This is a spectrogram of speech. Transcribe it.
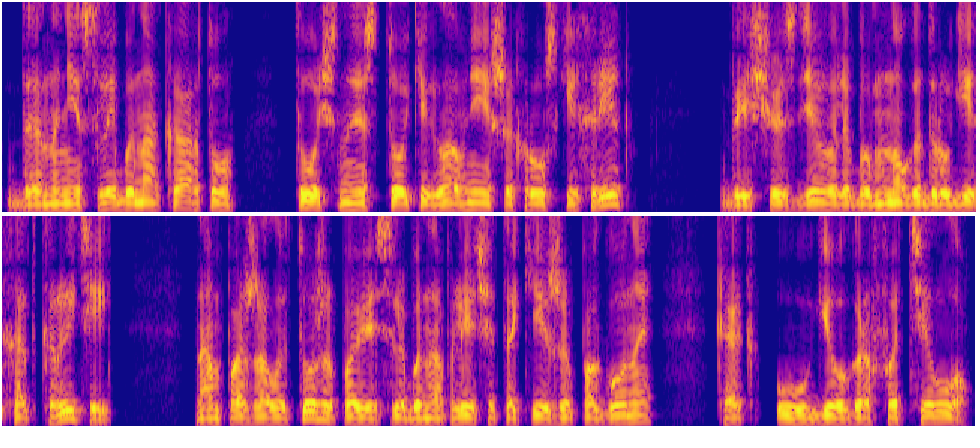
да нанесли бы на карту точные стоки главнейших русских рек, да еще сделали бы много других открытий, нам, пожалуй, тоже повесили бы на плечи такие же погоны, как у географа Тилло.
